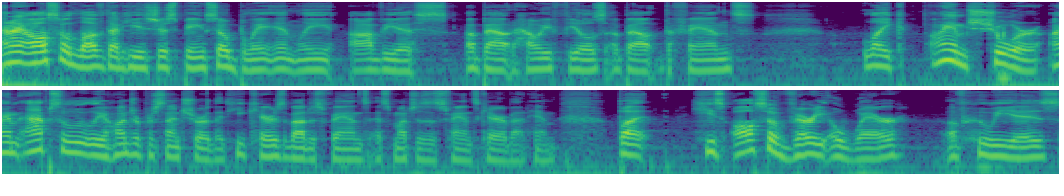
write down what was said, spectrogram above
And I also love that he's just being so blatantly obvious about how he feels about the fans. Like, I am sure, I am absolutely 100% sure that he cares about his fans as much as his fans care about him. But he's also very aware of who he is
